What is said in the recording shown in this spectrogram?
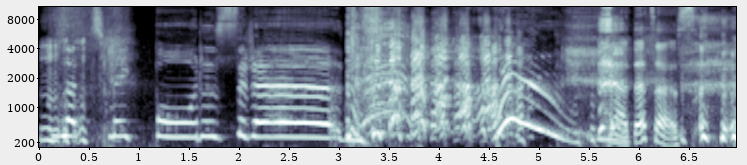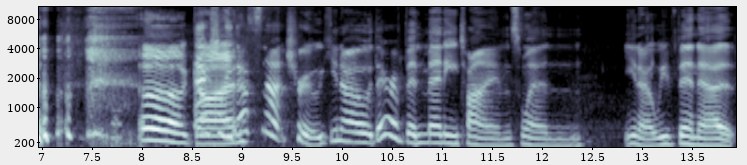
Let's make poor decisions. yeah, that's us. Oh god. Actually, that's not true. You know, there have been many times when you know we've been at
